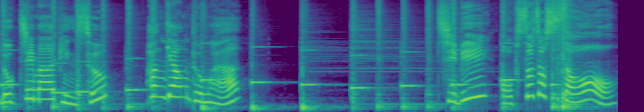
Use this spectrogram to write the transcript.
녹지마 빙수 환경 동화 집이 없어졌어.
